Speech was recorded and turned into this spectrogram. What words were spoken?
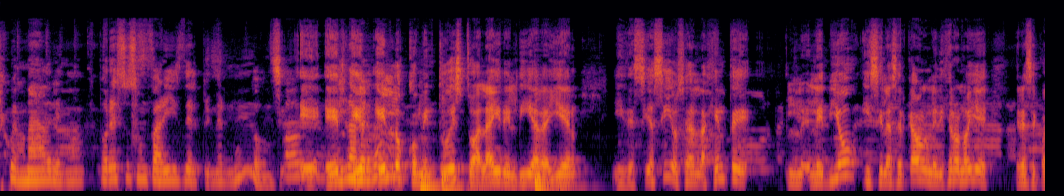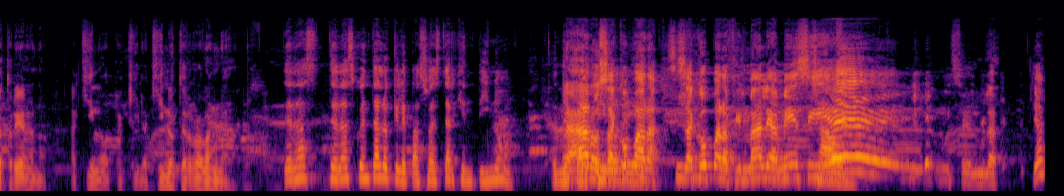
Hijo de madre, ¿no? Por eso es un país del primer mundo. Sí, eh, él, lo comentó esto al aire el día de ayer y decía sí, o sea, la gente le, le vio y se le acercaron y le dijeron, oye, eres ecuatoriano, no, aquí no, tranquilo, aquí no te roban nada. ¿Te das, ¿Te das cuenta lo que le pasó a este argentino? Claro, sacó de- para, Sí. sacó para filmarle a Messi. Chao. ¡eh! Un celular. Ya,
